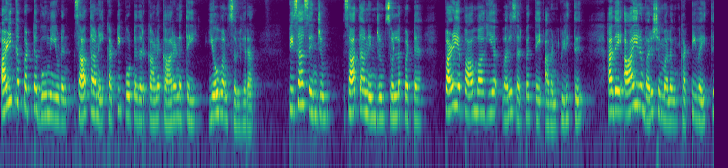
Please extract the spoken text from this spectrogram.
அழிக்கப்பட்ட பூமியுடன் சாத்தானை கட்டி போட்டதற்கான காரணத்தை யோவான் சொல்கிறார். பிசாஸ் என்றும் சாத்தான் என்றும் சொல்லப்பட்ட பழைய பாம்பாகிய வலு சர்ப்பத்தை அவன் பிடித்து அதை ஆயிரம் வருஷம் அளவும் கட்டி வைத்து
